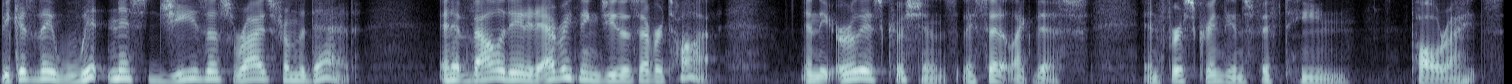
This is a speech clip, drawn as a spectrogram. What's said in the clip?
because they witnessed Jesus rise from the dead. And it validated everything Jesus ever taught. And the earliest Christians, they said it like this in 1 Corinthians 15. Paul writes,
